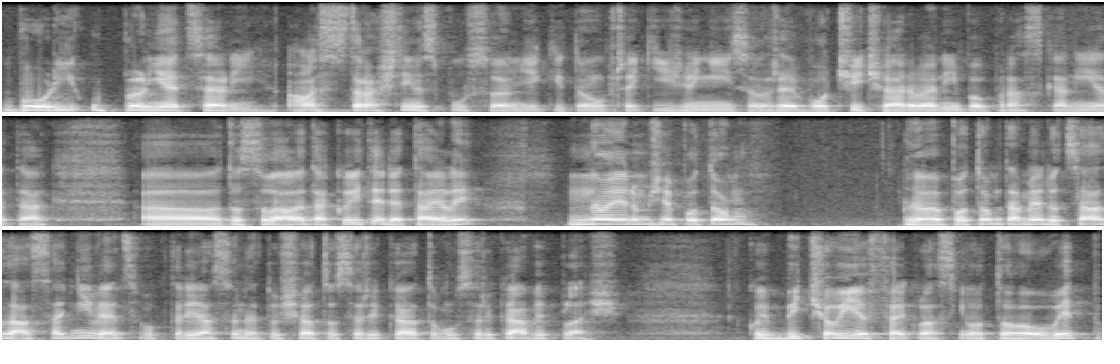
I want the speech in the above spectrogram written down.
bolí úplně celý, ale strašným způsobem díky tomu přetížení, samozřejmě oči červený, popraskaný a tak. Eh, to jsou ale takový ty detaily. No jenom, že potom Potom tam je docela zásadní věc, o které já jsem netušil, to se říká, tomu se říká vypleš takový byčový efekt vlastně od toho whip,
